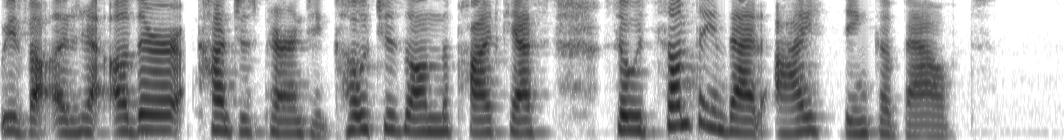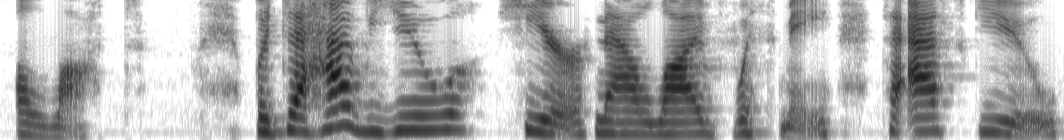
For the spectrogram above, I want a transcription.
We've other conscious parenting coaches on the podcast. So it's something that i think about a lot. But to have you here now live with me to ask you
